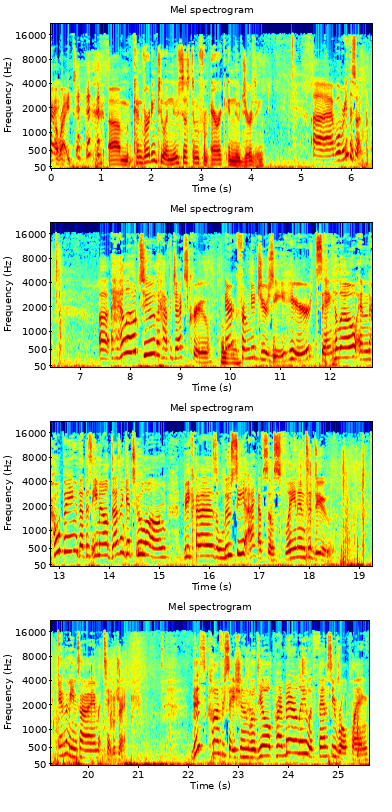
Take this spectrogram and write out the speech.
All right. Um, converting to a new system from Eric in New Jersey. I will read this one. Uh, hello to the Happy Jacks crew. Hello. Eric from New Jersey here saying hello and hoping that this email doesn't get too long because Lucy, I have some splaining to do. In the meantime, take a drink. This conversation will deal primarily with fantasy role playing,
